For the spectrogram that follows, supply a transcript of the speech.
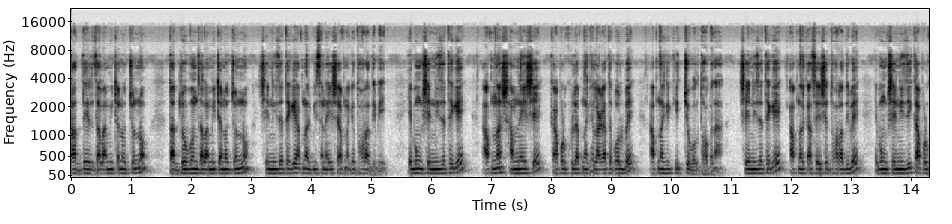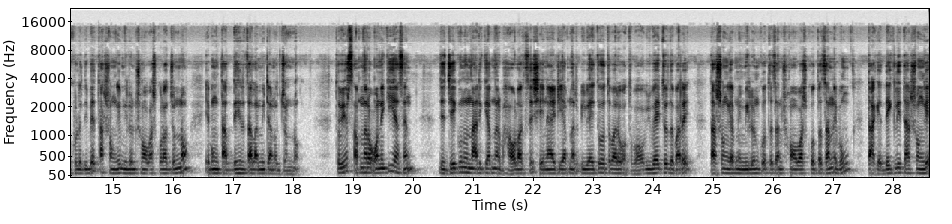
তার দেহের জ্বালা মেটানোর জন্য, তার যৌবন জ্বালা মেটানোর জন্য সে নিজে থেকে আপনার বিছানায় এসে আপনাকে ধরা দিবে এবং সে নিজে থেকে আপনার সামনে এসে কাপড় খুলে আপনাকে লাগাতে বলবে, আপনাকে কিচ্ছু বলতে হবে না। সে নিজে থেকে আপনার কাছে এসে ধরা দিবে এবং সে নিজেই কাপড় খুলে দিবে তার সঙ্গে মিলন সহবাস করার জন্য এবং তার দেহের জ্বালা মেটানোর জন্য। তো ভিউয়ার্স আপনারা অনেকেই আছেন যে যে কোনো নারীকে আপনার ভালো লাগছে, সেই নারীটি আপনার বিবাহিত হতে পারে অথবা অবিবাহিত হতে পারে, তার সঙ্গে আপনি মিলন করতে চান সহবাস করতে চান এবং তাকে দেখলেই তার সঙ্গে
